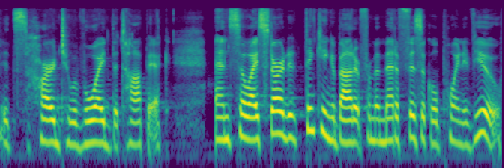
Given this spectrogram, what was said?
It's hard to avoid the topic. And so I started thinking about it from a metaphysical point of view.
